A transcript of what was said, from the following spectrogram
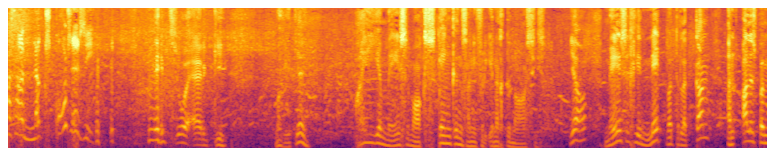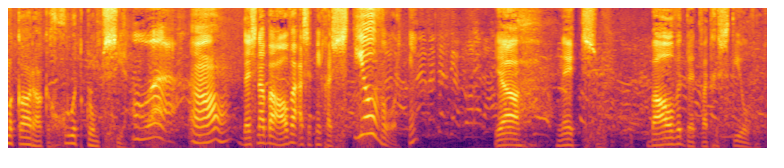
as daar niks kos is nie? Net so ertjie. Maar weet jy, baie mense maak skenkings aan die Verenigde Nasies. Ja, mense gee net wat hulle kan en alles bymekaar raak 'n groot klomp seën. O, Ja, oh, dis nou behalwe as dit nie gesteel word nie. Ja, net so. Behalwe dit wat gesteel word.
